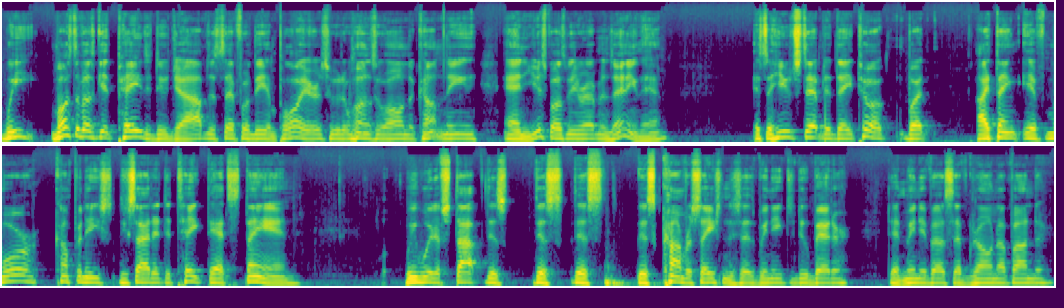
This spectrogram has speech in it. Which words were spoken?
we most of us get paid to do jobs, except for the employers who are the ones who own the company, and you're supposed to be representing them. It's a huge step that they took, but I think if more companies decided to take that stand, we would have stopped this this this this conversation that says we need to do better that many of us have grown up under,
